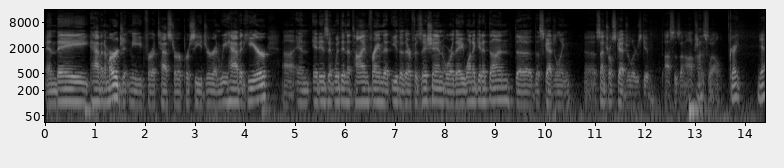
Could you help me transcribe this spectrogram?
and they have an emergent need for a test or a procedure, and we have it here, uh, and it isn't within a time frame that either their physician or they want to get it done, the the scheduling uh, central schedulers give us as an option as well. Great. Yeah.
